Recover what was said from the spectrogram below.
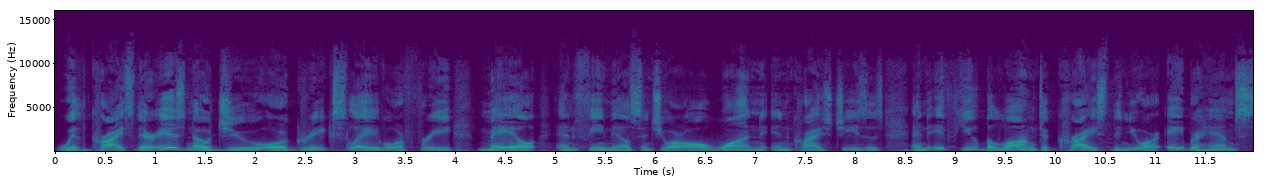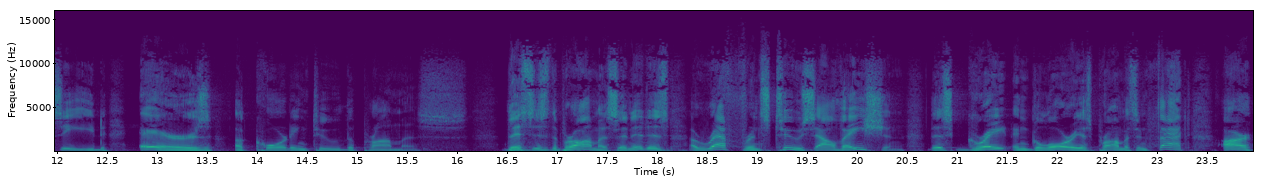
with Christ. There is no Jew or Greek, slave or free, male and female, since you are all one in Christ Jesus. And if you belong to Christ, then you are Abraham's seed heirs according to the promise. This is the promise, and it is a reference to salvation, this great and glorious promise. In fact, our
